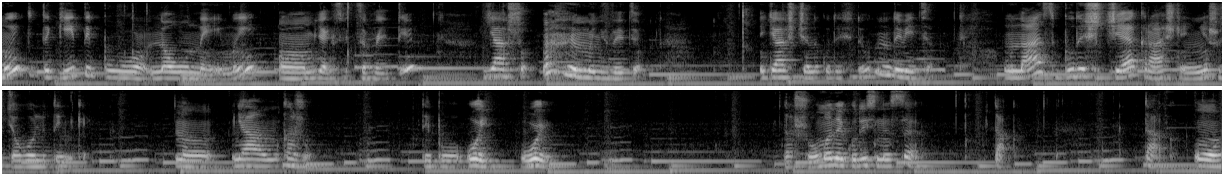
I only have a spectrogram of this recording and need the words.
Ми тут такі, типу, ноунейми. Ем, як звідси вийти? Я що. Мені здається. Я ще не кудись йду. Ну, дивіться. У нас буде ще краще, ніж у цього людинки. Ну, я вам кажу. Типу, ой, ой. Та що мене кудись несе? Так. Так, о.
